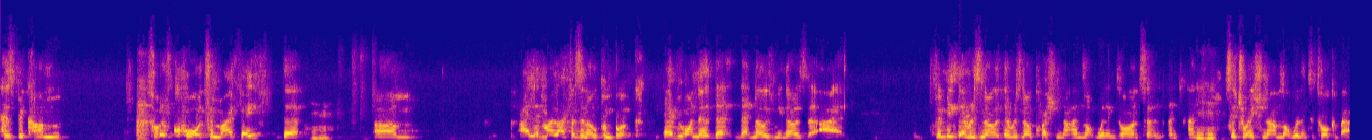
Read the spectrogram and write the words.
has become sort of core to my faith. That Mhm. um, I live my life as an open book. Everyone that, that that knows me knows that I. For me, there is no there is no question that I'm not willing to answer and, and, and Mhm. situation that I'm not willing to talk about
